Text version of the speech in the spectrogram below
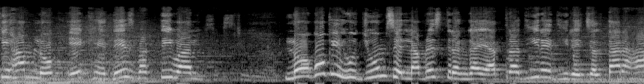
कि हम लोग एक हैं देशभक्ति वाले। लोगों के हुजूम से लबरेज तिरंगा यात्रा धीरे धीरे चलता रहा।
